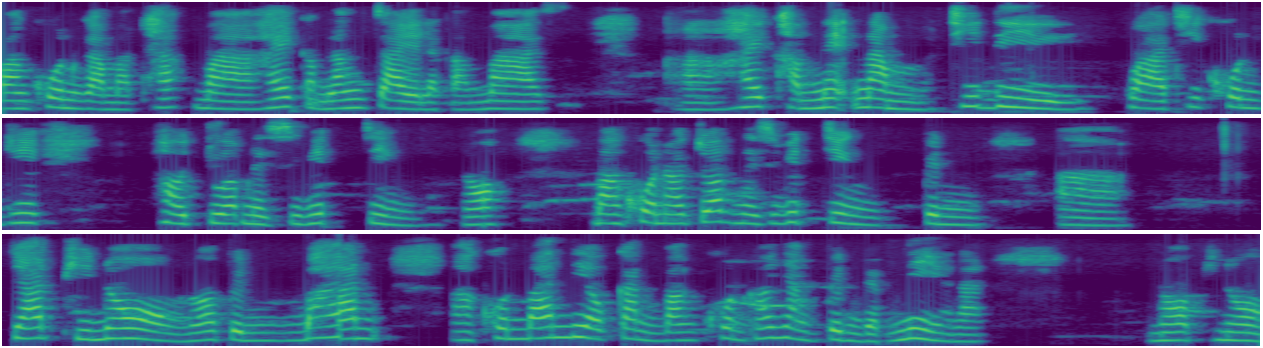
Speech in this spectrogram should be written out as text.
บางคนก็มาทักมาให้กำลังใจแล้วก็มาให้คำแนะนำที่ดีกว่าที่คนที่เฮาจวบในชีวิตจริงเนาะบางคนเฮาจวบในชีวิตจริงเป็นอ่าญาติพี่น้องเนาะเป็นบ้านอ่าคนบ้านเดียวกัน บางคนเขายังเป็นแบบนี้นะเนาะพี่น้อง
